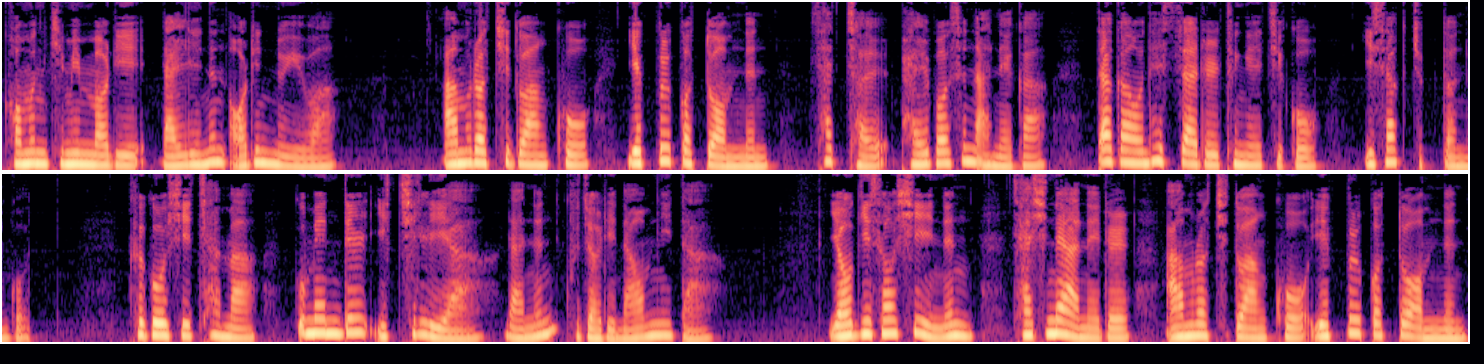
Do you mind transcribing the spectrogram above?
검은 기민 머리 날리는 어린 누이와 아무렇지도 않고 예쁠 것도 없는 사철 발벗은 아내가 따가운 햇살을 등에 지고 이삭 줍던 곳. 그곳이 차마 꾸맨들 이칠리아라는 구절이 나옵니다. 여기서 시인은 자신의 아내를 아무렇지도 않고 예쁠 것도 없는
